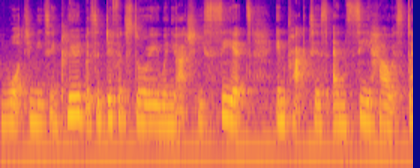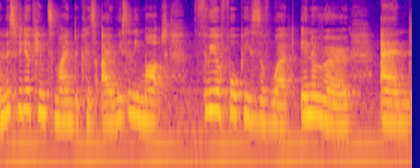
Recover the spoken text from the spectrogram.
what you need to include, but it's a different story when you actually see it in practice and see how it's done. And this video came to mind because I recently marked three or four pieces of work in a row and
